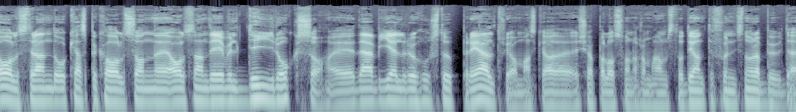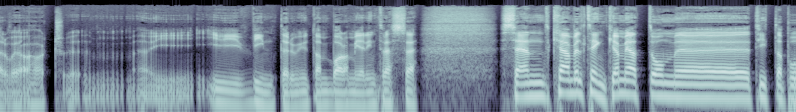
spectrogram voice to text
Ahlstrand och Kasper Karlsson. Eh, Ahlstrand är väl dyr också. Eh, där gäller det att hosta upp rejält tror jag om man ska köpa loss honom från Halmstad. Det har inte funnits några bud där vad jag har hört eh, i, i vinter, utan bara mer intresse. Sen kan jag väl tänka mig att de eh, tittar på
